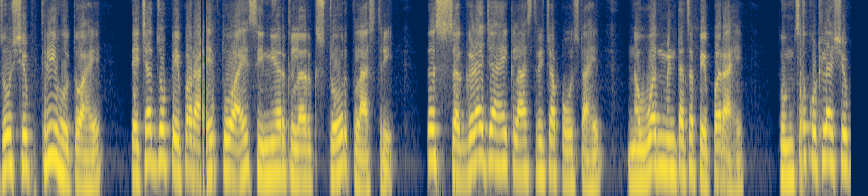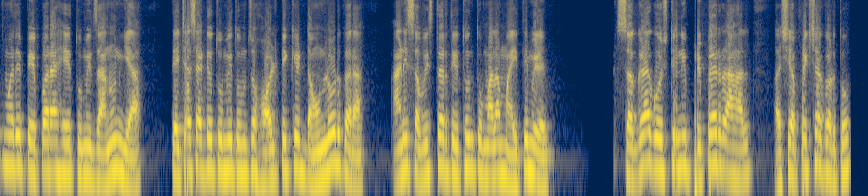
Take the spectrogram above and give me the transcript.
जो शिफ्ट थ्री होतो आहे त्याच्यात जो पेपर आहे तो आहे senior clerk store class three तर सगळ्या ज्या आहे क्लास थ्रीच्या पोस्ट आहेत नव्वद मिनिटाचा पेपर आहे. तुमचं कुठल्या शिफ्टमध्ये पेपर आहे तुम्ही जाणून घ्या. त्याच्यासाठी तुम्ही तुमचं हॉल तिकीट डाउनलोड करा आणि सविस्तर तिथून तुम्हाला माहिती मिळेल. सगळ्या गोष्टींनी प्रिपेअर राहाल अशी अपेक्षा करतो.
